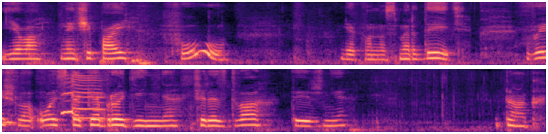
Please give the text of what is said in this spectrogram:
Єва, не чіпай. Фу, як воно смердить. Вийшло ось таке бродіння через два тижні. Так,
